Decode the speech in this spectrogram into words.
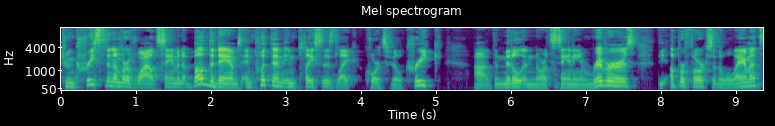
to increase the number of wild salmon above the dams and put them in places like Quartzville Creek, uh, the Middle and North Santiam rivers, the upper forks of the Willamette.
